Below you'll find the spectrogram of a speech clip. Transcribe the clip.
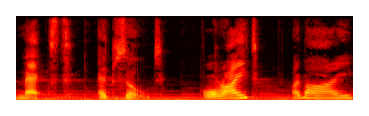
next episode. All right? Bye bye.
